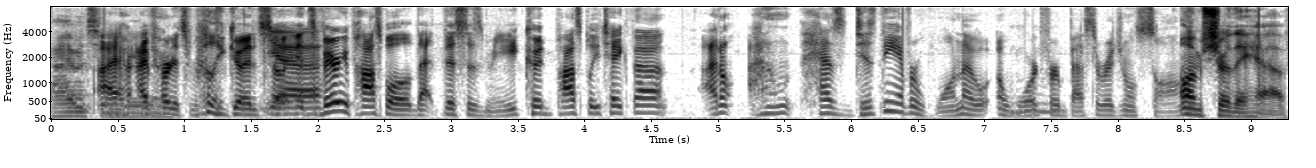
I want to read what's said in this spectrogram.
I haven't seen. I, it I've heard it's really good, so it's very possible that This Is Me could possibly take that. I don't. I don't. Has Disney ever won an award for best original song? Oh, I'm sure they have.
